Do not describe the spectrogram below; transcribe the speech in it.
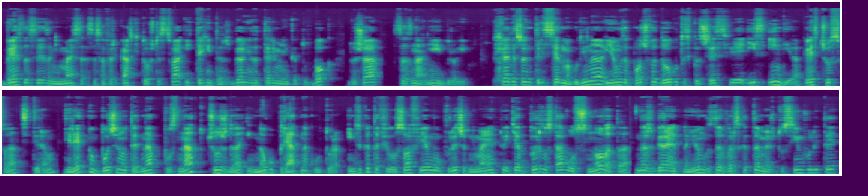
без да се занимае с, с африканските общества и техните разбирания за термини като Бог, душа, съзнание и други. 1937 година Юнг започва дългото си пътешествие из Индия, където чувства, цитирам, директно облъчен от една познато чужда и много приятна култура. Индийската философия му привлича вниманието и тя бързо става основата на разбирането на Юнг за връзката между символите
